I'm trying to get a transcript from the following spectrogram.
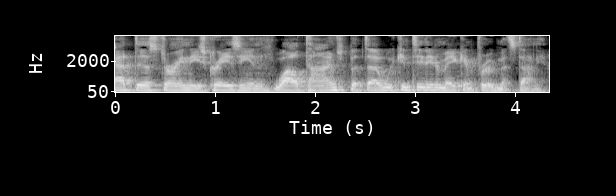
at this during these crazy and wild times. But uh, we continue to make improvements, Tanya.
